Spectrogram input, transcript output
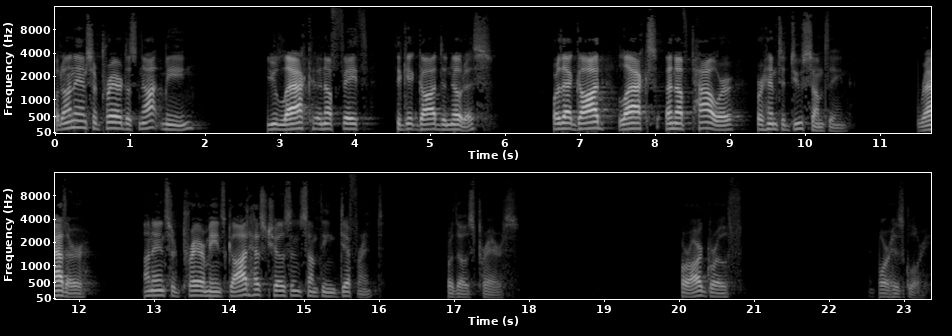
But unanswered prayer does not mean you lack enough faith to get God to notice, or that God lacks enough power for him to do something. Rather, unanswered prayer means God has chosen something different for those prayers, for our growth, and for his glory.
